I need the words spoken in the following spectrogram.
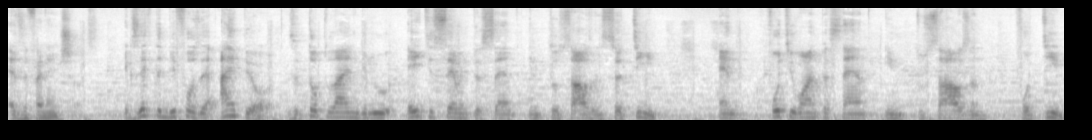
at the financials. Exactly before the IPO, the top line grew 87% in 2013 and 41% in 2014.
